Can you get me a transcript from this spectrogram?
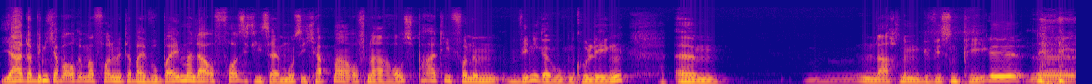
Ja, da bin ich aber auch immer vorne mit dabei. Wobei man da auch vorsichtig sein muss. Ich habe mal auf einer Hausparty von einem weniger guten Kollegen ähm, nach einem gewissen Pegel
